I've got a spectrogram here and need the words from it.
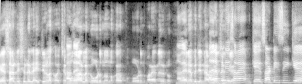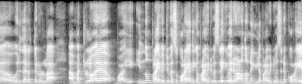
കെ എസ് ആർ ടി സിയുടെ ലൈറ്റുകളൊക്കെ വെച്ച്. മൂന്നാറിലൊക്കെ ഓടുന്നു എന്നൊക്കെ ഓടുന്നു പറയുന്നത് കേട്ടു. അതിനെപ്പറ്റി എന്നാ അതിനെപ്പറ്റി പറയുക സാറേ കെ എസ് ആർ ടി സിക്ക് ഒരു തരത്തിലുള്ള മറ്റുള്ളവരെ ഇന്നും പ്രൈവറ്റ് ബസ് കുറേ അധികം പ്രൈവറ്റ് ബസ്സിലേക്ക് വരുവാണെന്നുണ്ടെങ്കിൽ പ്രൈവറ്റ് ബസ്സിന്റെ കുറേ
